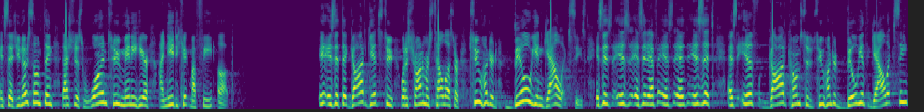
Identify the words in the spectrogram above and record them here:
and says, You know something? That's just one too many here. I need to kick my feet up. Is it that God gets to what astronomers tell us are 200 billion galaxies? Is, is, is, it, is, is it as if God comes to the 200 billionth galaxy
